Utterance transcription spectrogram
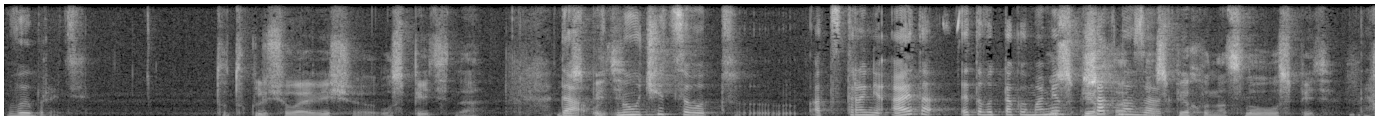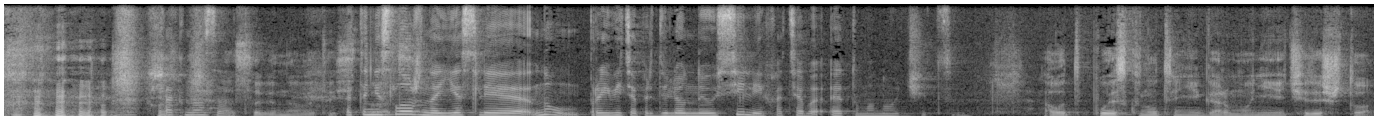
выбрать. Тут ключевая вещь — успеть, да? Да, успеть. научиться вот э, отстранять. А это, это вот такой момент, Успех, шаг назад. Успеху над слово «успеть». Да. Шаг назад. Особенно в этой ситуации. Это несложно, если ну, проявить определенные усилия и хотя бы этому научиться. А вот поиск внутренней гармонии через что?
